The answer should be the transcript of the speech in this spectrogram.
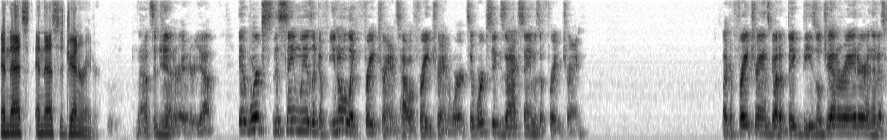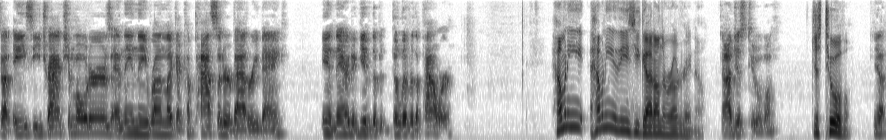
and that's and that's the generator that's a generator, yep. It works the same way as like a you know like freight trains, how a freight train works. It works the exact same as a freight train. Like a freight train's got a big diesel generator and then it's got AC traction motors and then they run like a capacitor battery bank in there to give the deliver the power. How many how many of these you got on the road right now? Uh, just two of them. Just two of them. Yeah.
